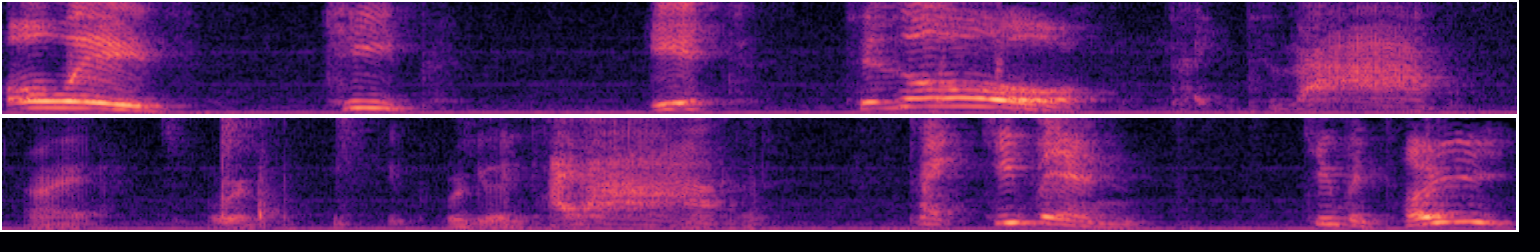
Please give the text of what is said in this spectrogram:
Always keep it. tizzle. Tight tizza. All right, we're we're good. tighter. Tight. Keep in. Keep it tight.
